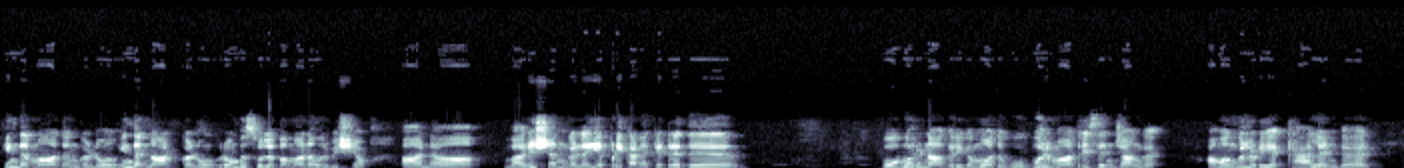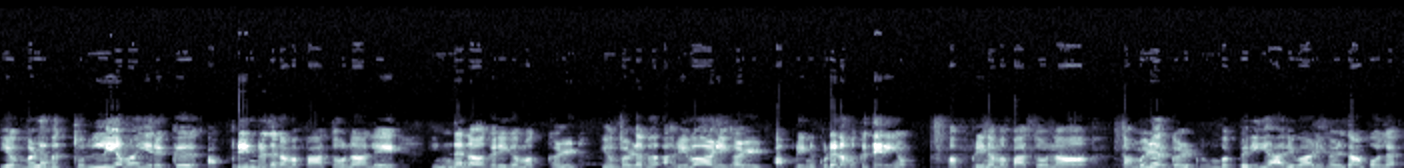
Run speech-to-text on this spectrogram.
இந்த மாதங்களும் இந்த நாட்களும் ரொம்ப சுலபமான ஒரு விஷயம். ஆனா வருஷங்களை எப்படி கணக்கிடுறது? ஒவ்வொரு நாகரிகமும் அதை ஒவ்வொரு மாதிரி செஞ்சாங்க. அவங்களுடைய கேலண்டர் எவ்வளவு துல்லியமா இருக்கு அப்படின்றத நம்ம பார்த்தோம்னாலே இந்த நாகரிக மக்கள் எவ்வளவு அறிவாளிகள் அப்படின்னு கூட நமக்கு தெரியும். அப்படி நம்ம பார்த்தோம்னா தமிழர்கள் ரொம்ப பெரிய அறிவாளிகள் தான் போல.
